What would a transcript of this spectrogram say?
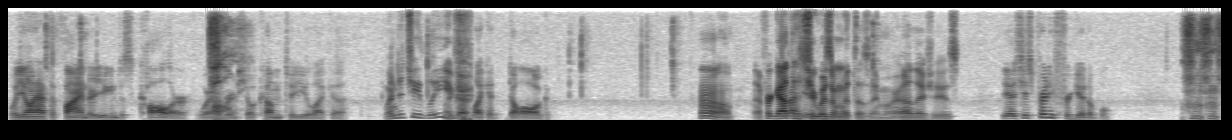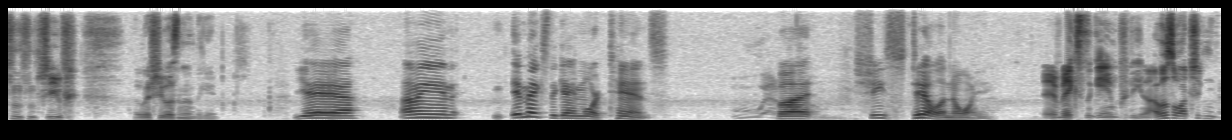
Well, you don't have to find her. You can just call her wherever, and she'll come to you like a When did she like leave? a, like a dog. Oh, I forgot Right that she wasn't with us anymore. Oh, there she is. Yeah, she's pretty forgettable. she. I wish she wasn't in the game. Yeah, I mean, it makes the game more tense, but she's still annoying. It makes the game pretty. I was watching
